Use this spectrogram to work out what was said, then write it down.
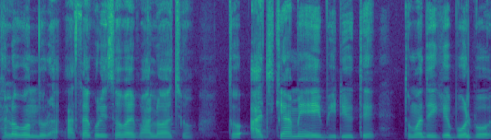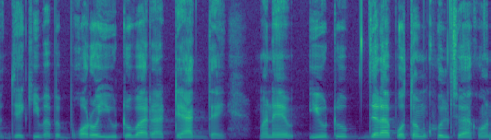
হ্যালো বন্ধুরা, আশা করি সবাই ভালো আছো। তো আজকে আমি এই ভিডিওতে তোমাদেরকে বলব যে কীভাবে বড় ইউটিউবাররা ট্যাগ দেয়। মানে ইউটিউব যারা প্রথম খুলছো এখন,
